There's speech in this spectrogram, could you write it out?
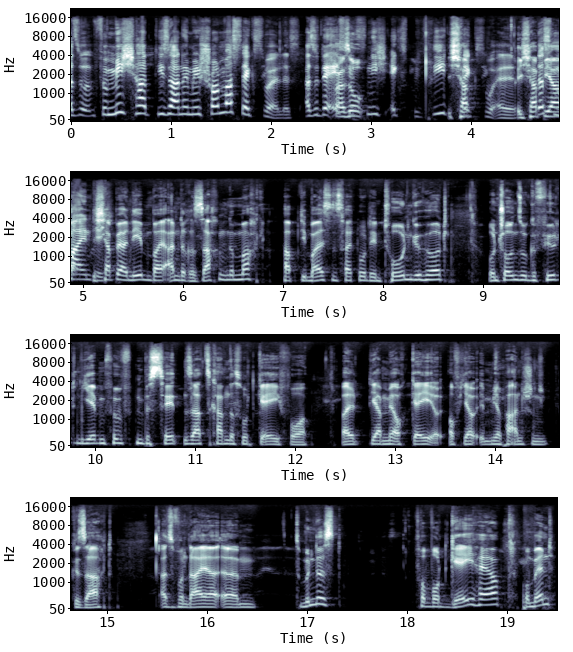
Also für mich hat dieser Anime schon was Sexuelles. Also der ist Also, jetzt nicht explizit Ich habe sexuell. ich hab das ja, meinte ich hab ja nebenbei andere Sachen gemacht, habe die meiste Zeit nur den Ton gehört und schon so gefühlt in jedem fünften bis zehnten Satz kam das Wort gay vor. Weil die haben ja auch gay auf, im Japanischen gesagt. Also von daher, ähm, zumindest vom Wort gay her. Moment,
